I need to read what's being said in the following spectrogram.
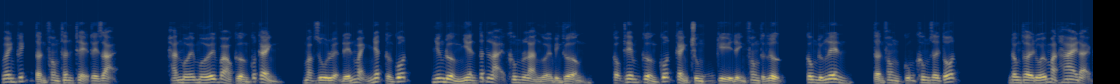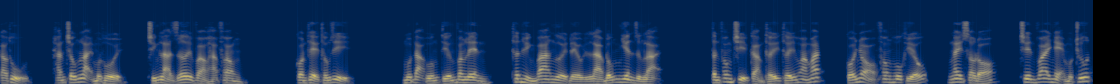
oanh kích tần phong thân thể tê dại hắn mới mới vào cường cốt cảnh, mặc dù luyện đến mạnh nhất cường cốt, nhưng đường nhiên tất lại không là người bình thường, cộng thêm cường cốt cảnh trung kỳ định phong thực lực, công đứng lên, tần phong cũng không rơi tốt. Đồng thời đối mặt hai đại cao thủ, hắn chống lại một hồi, chính là rơi vào hạ phong. Còn thể thống gì? Một đạo uống tiếng vang lên, thân hình ba người đều là bỗng nhiên dừng lại. Tần phong chỉ cảm thấy thấy hoa mắt, có nhỏ phong hô khiếu, ngay sau đó, trên vai nhẹ một chút,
